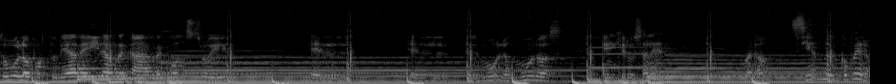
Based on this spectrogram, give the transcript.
tuvo la oportunidad de ir a reconstruir el, en Jerusalén. Bueno, siendo el copero.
